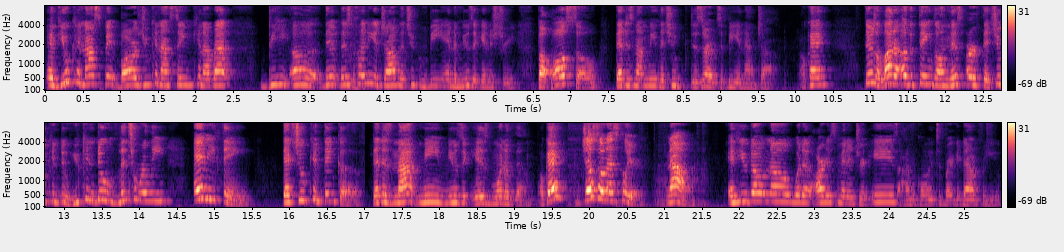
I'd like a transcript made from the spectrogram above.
If you cannot spit bars, you cannot sing, you cannot rap, be uh there, there's plenty of job that you can be in the music industry but also that does not mean that you deserve to be in that job okay there's a lot of other things on this earth that you can do you can do literally anything that you can think of that does not mean music is one of them okay just so that's clear now if you don't know what an artist manager is i'm going to break it down for you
